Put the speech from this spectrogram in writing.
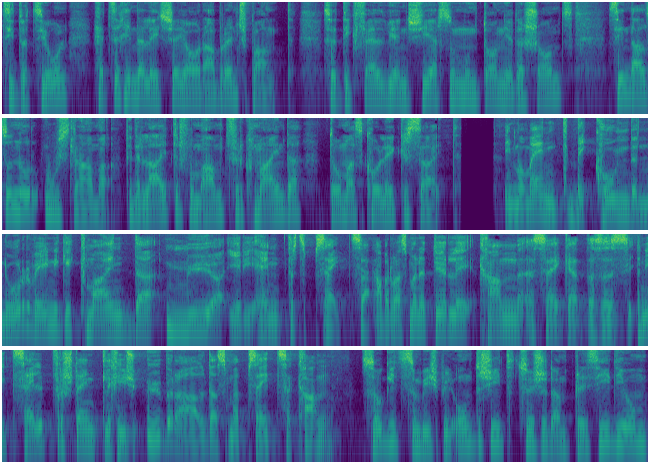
Die Situation hat sich in den letzten Jahren aber entspannt. Solche Fälle wie in Schiers und Montagne der Chance sind also nur Ausnahmen, wie der Leiter vom Amt für Gemeinden Thomas Kolleger sagt. Im Moment bekunden nur wenige Gemeinden Mühe, ihre Ämter zu besetzen. Aber was man natürlich kann sagen, dass es nicht selbstverständlich ist, überall, dass man besetzen kann. So gibt es zum Beispiel Unterschied zwischen dem Präsidium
